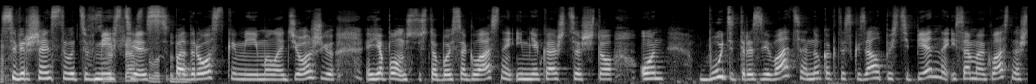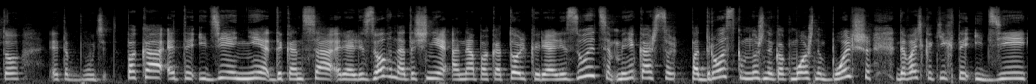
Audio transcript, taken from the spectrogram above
совершенствоваться вместе с Совершенствоваться, да. подростками и молодежью. Я полностью с тобой согласна, и мне кажется, что он будет развиваться, но, как ты сказала, постепенно, и самое классное, что это будет. Пока эта идея не до конца реализована, а точнее, она пока только реализуется, мне кажется, подросткам нужно как можно больше давать каких-то идей,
